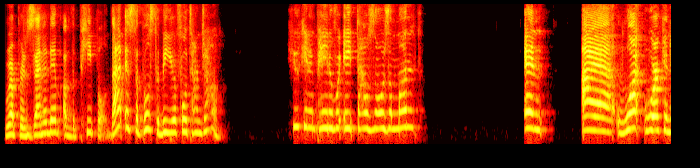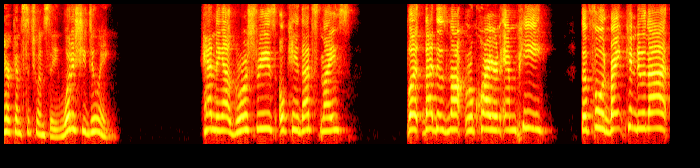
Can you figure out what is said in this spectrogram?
representative of the people, that is supposed to be your full-time job. You're getting paid over $8,000 a month. And uh, what work in her constituency? What is she doing? Handing out groceries? Okay, that's nice. But that does not require an MP. The food bank can do that.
